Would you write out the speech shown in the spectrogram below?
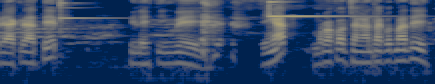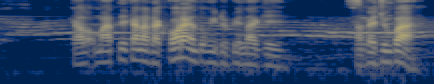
Pria kreatif, pilih tingwe. Ingat, merokok jangan takut mati. Kalau mati kan ada korek untuk hidupin lagi. Sampai jumpa.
